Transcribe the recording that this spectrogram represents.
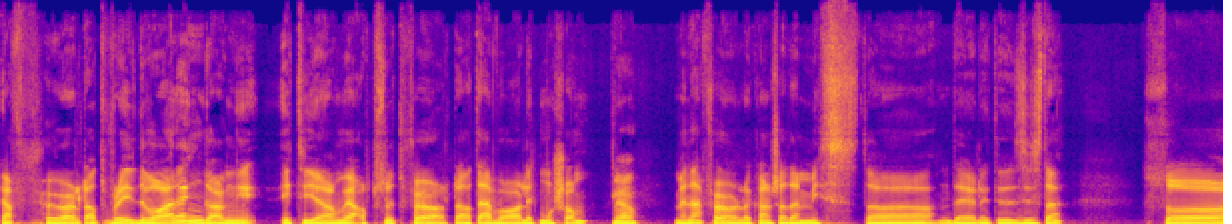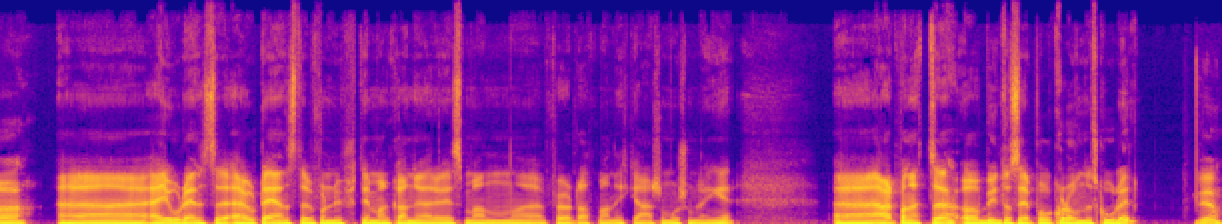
jeg har følt at Fordi det var en gang i tida hvor jeg absolutt følte at jeg var litt morsom. Ja. Men jeg føler kanskje at jeg mista det litt i det siste. Så eh, jeg, det eneste, jeg har gjort det eneste fornuftige man kan gjøre hvis man eh, føler at man ikke er så morsom lenger. Uh, jeg har vært på nettet og begynt å se på klovneskoler. ja.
